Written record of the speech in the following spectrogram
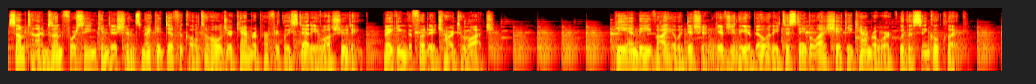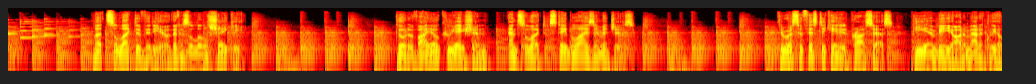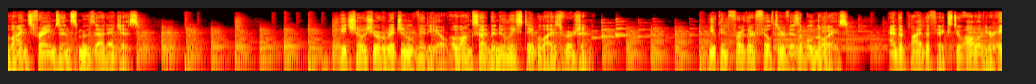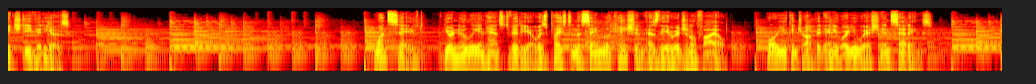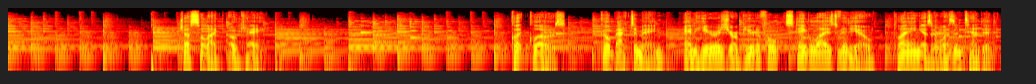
Sometimes unforeseen conditions make it difficult to hold your camera perfectly steady while shooting, making the footage hard to watch. PMB VAIO Edition gives you the ability to stabilize shaky camera work with a single click. Let's select a video that is a little shaky. Go to VAIO Creation and select Stabilize Images. Through a sophisticated process, PMB automatically aligns frames and smooths out edges. It shows your original video alongside the newly stabilized version. You can further filter visible noise and apply the fix to all of your HD videos. Once saved, your newly enhanced video is placed in the same location as the original file, or you can drop it anywhere you wish in Settings. Just select OK. Click Close go back to main, and here is your beautiful, stabilized video playing as it was intended.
